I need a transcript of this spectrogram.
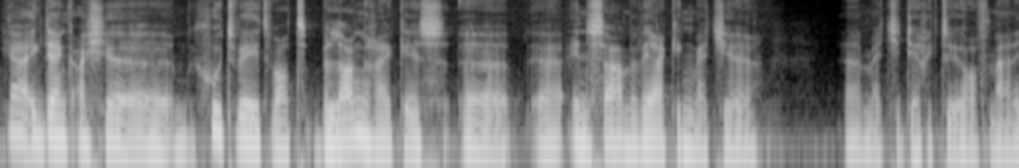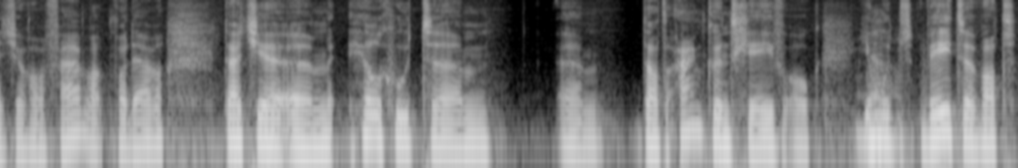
Ja, ik denk als je eh, goed weet wat belangrijk is eh, eh, in de samenwerking met je, eh, met je directeur of manager of hè, wat- whatever, dat je ehm, heel goed ehm, ehm, dat aan kunt geven ook. Je Ja. moet weten wat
